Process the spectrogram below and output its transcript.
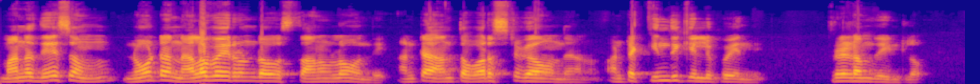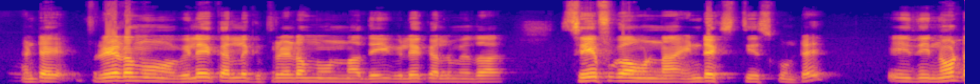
మన దేశం నూట నలభై రెండవ స్థానంలో ఉంది. అంటే అంత వరస్ట్గా ఉంది అంటే కిందికి వెళ్ళిపోయింది ఫ్రీడమ్ దీంట్లో. అంటే ఫ్రీడము విలేకరులకి ఫ్రీడమ్ ఉన్నది విలేకరుల మీద సేఫ్గా ఉన్న ఇండెక్స్ తీసుకుంటే ఇది నూట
